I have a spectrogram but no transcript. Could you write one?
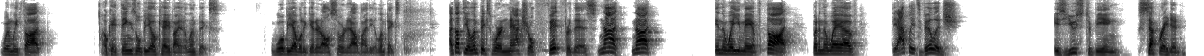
when we thought, okay, things will be okay by Olympics, we'll be able to get it all sorted out by the Olympics. I thought the Olympics were a natural fit for this, not not in the way you may have thought, but in the way of the athletes' village is used to being separated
